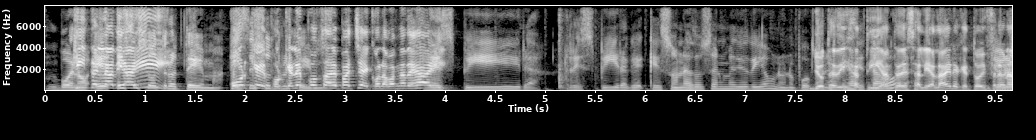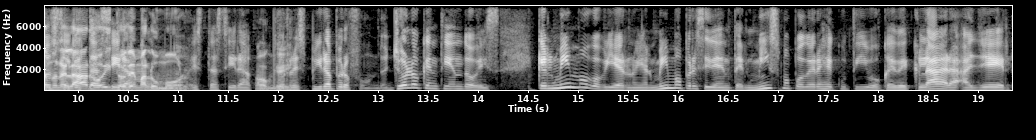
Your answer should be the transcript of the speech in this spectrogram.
Bueno, Quítenla e- de ese ahí. es otro tema, ¿Por ese qué? es ¿Por qué la esposa de Pacheco la van a dejar ahí? Respira, respira, que, que son las 12 del mediodía, uno no puede Yo te dije a ti antes de salir al aire que estoy frenando en el aro y estoy de mal humor. Estás iracundo, respira profundo. Yo lo que entiendo es que el mismo gobierno y el mismo presidente, el mismo poder ejecutivo que declara ayer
